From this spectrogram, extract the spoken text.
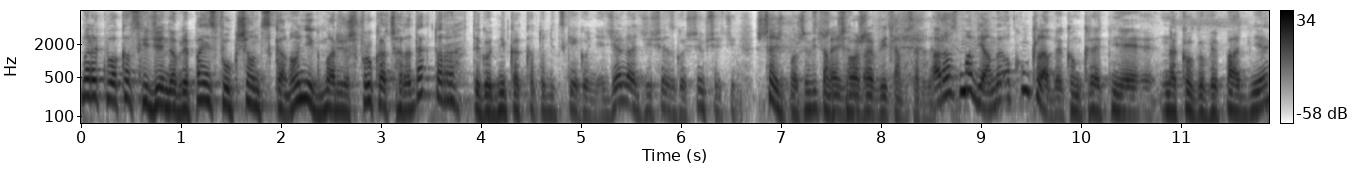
Marek Łakowski, dzień dobry Państwu. Ksiądz kanonik Mariusz Frukacz, redaktor Tygodnika Katolickiego Niedziela. Dzisiaj z gościem w sieci. Szczęść Boże, witam Szczęść księdza. Boże, witam serdecznie. A rozmawiamy o konklawie, konkretnie na kogo wypadnie.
